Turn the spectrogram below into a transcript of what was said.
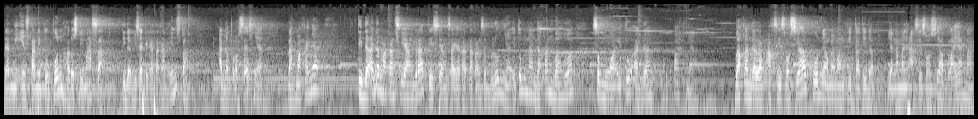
dan mie instan itu pun harus dimasak. Tidak bisa dikatakan instan. Ada prosesnya. Nah makanya tidak ada makan siang gratis yang saya katakan sebelumnya. Itu menandakan bahwa semua itu ada upahnya. Bahkan dalam aksi sosial pun yang memang kita tidak yang namanya aksi sosial pelayanan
